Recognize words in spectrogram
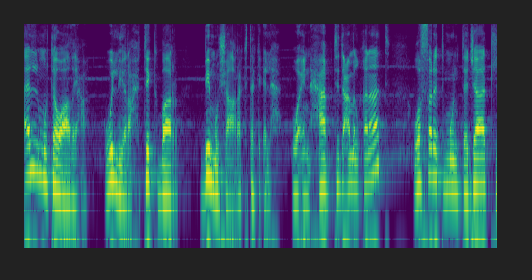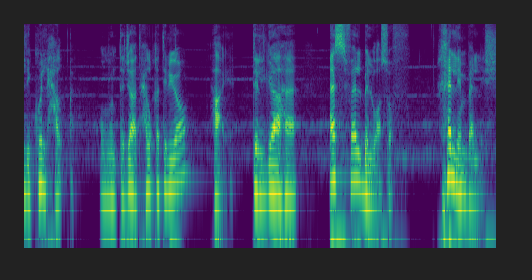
المتواضعة واللي راح تكبر بمشاركتك إلها. وإن حاب تدعم القناة وفرت منتجات لكل حلقة. ومنتجات حلقة اليوم هاي تلقاها أسفل بالوصف. خلي نبلش.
